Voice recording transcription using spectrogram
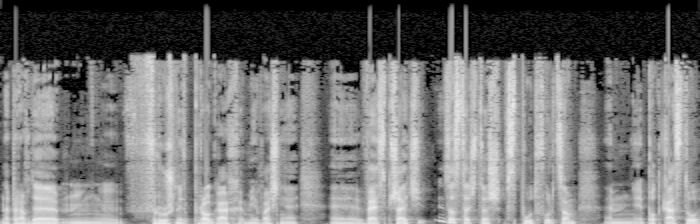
naprawdę mm, w różnych progach mnie właśnie e, wesprzeć, zostać też współtwórcą podcastu.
